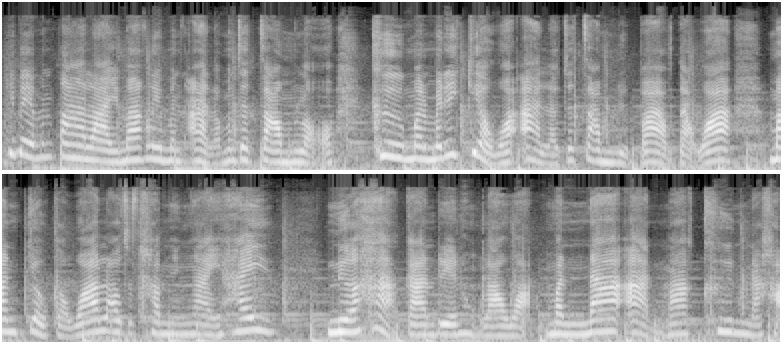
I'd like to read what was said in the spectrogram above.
พี่เบสมันตาลายมากเลย มันอ่านแล้วมันจะจำหรอ คือมันไม่ได้เกี่ยวว่าอ่านแล้วจะจำหรือเปล่า แต่ว่ามันเกี่ยวกับว่าเราจะทำยังไงให้เนื้อหาการเรียนของเราอะ่ะ มันน่าอ่านมากขึ้นนะคะ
